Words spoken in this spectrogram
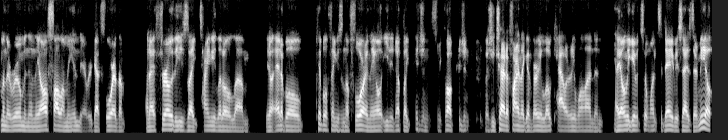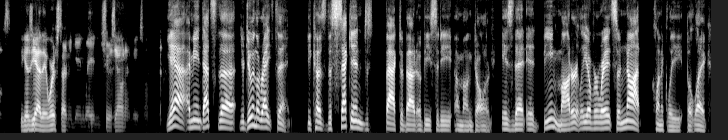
come in the room, and then they all follow me in there. We got four of them, and I throw these like tiny little, um, you know, edible kibble things on the floor, and they all eat it up like pigeons. We call it pigeon food. But she tried to find like a very low calorie one, and I only give it to them once a day besides their meals because yeah, they were starting to gain weight, and she was yelling at me. So Yeah, I mean that's the you're doing the right thing because the second fact about obesity among dogs is that it being moderately overweight, so not clinically, but like,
